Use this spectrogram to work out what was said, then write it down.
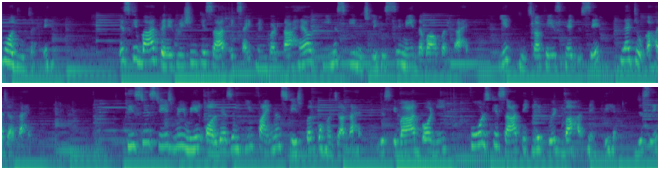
मौजूद रहते हैं। इसके बाद पेनिट्रेशन के साथ एक्साइटमेंट बढ़ता है और पीनस के निचले हिस्से में दबाव बनता है। ये दूसरा फ़ेज़ है, जिसे प्लेटो कहा जाता है। तीसरे स्टेज में मेल ऑर्गेजम की फाइनल स्टेज पर पहुँच जाता है, जिसके बाद बॉडी फोर्स के साथ एक लिक्विड बाहर फेंकती है, जिसे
